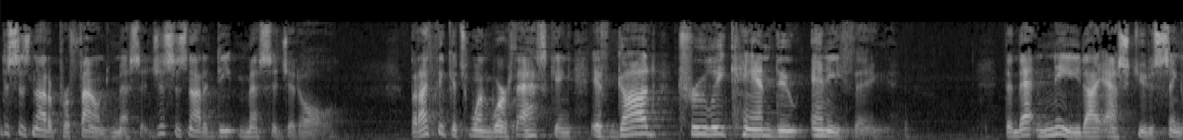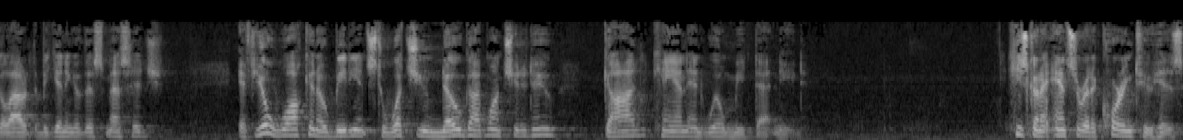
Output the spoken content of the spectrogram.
this is not a profound message. This is not a deep message at all. But I think it's one worth asking. If God truly can do anything, then that need I asked you to single out at the beginning of this message, if you'll walk in obedience to what you know God wants you to do, God can and will meet that need. He's going to answer it according to his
